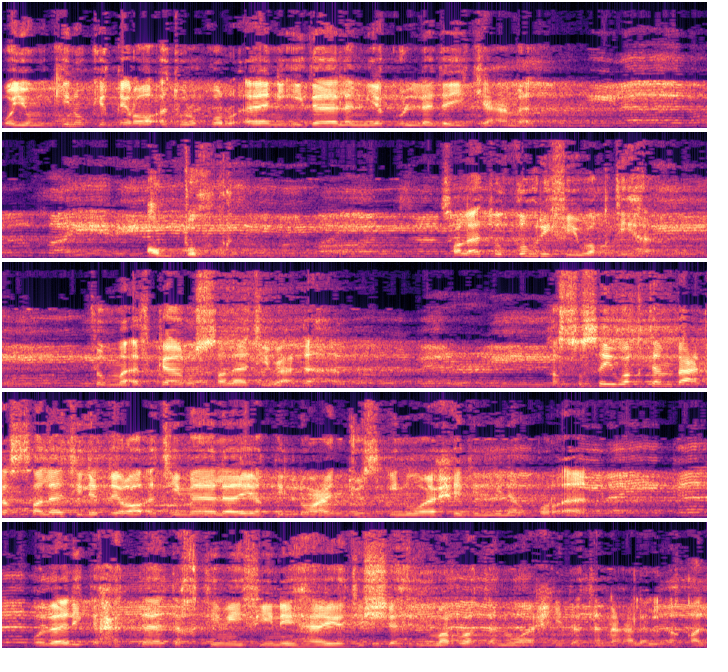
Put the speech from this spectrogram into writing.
ويمكنك قراءة القرآن إذا لم يكن لديك عمل. الظهر. صلاة الظهر في وقتها ثم أذكار الصلاة بعدها. خصصي وقتا بعد الصلاة لقراءة ما لا يقل عن جزء واحد من القرآن وذلك حتى تختمي في نهاية الشهر مرة واحدة على الأقل.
